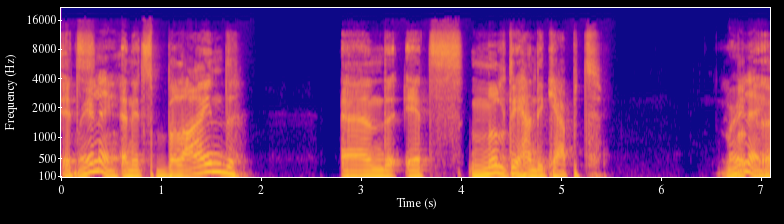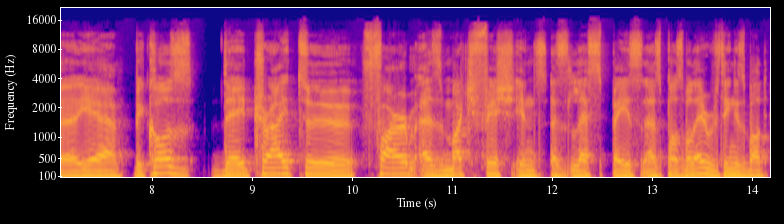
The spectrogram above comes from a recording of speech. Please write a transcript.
it's Really? and it's blind, and it's multi-handicapped. Really? Uh, yeah, because they try to farm as much fish in as less space as possible. Everything is about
